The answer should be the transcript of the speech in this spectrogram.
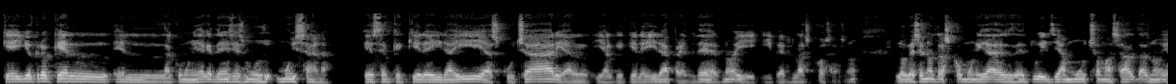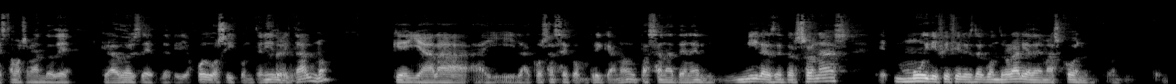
que yo creo que el, el, la comunidad que tenéis es muy, muy, sana. Es el que quiere ir ahí a escuchar y al, y al que quiere ir a aprender, ¿no? Y, y, ver las cosas, ¿no? Lo ves en otras comunidades de Twitch ya mucho más altas, ¿no? Y estamos hablando de creadores de, de videojuegos y contenido sí. y tal, ¿no? Que ya la, ahí la cosa se complica, ¿no? Pasan a tener miles de personas eh, muy difíciles de controlar y además con, con, con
